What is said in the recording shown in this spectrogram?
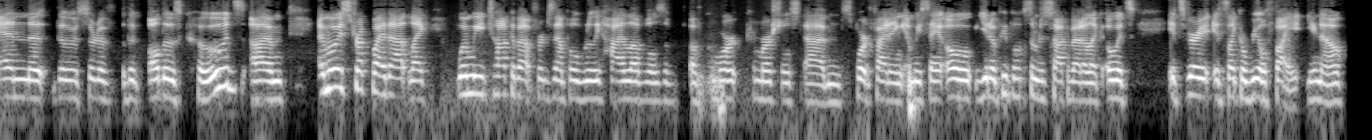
and the the sort of the, all those codes. Um, I'm always struck by that. Like when we talk about, for example, really high levels of, of commercial um, sport fighting, and we say, oh, you know, people sometimes talk about it like, oh, it's it's very it's like a real fight, you know.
